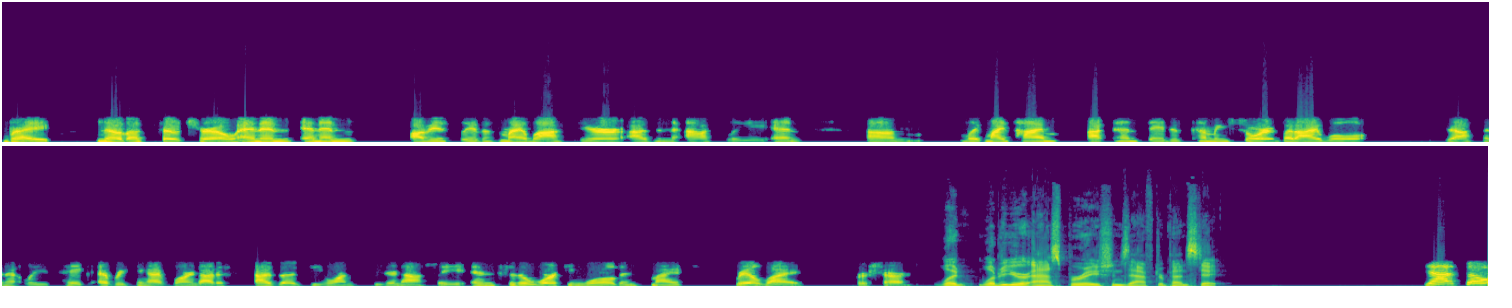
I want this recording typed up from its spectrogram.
Right. No, that's so true. And in and in obviously this is my last year as an athlete, and um, like my time at Penn State is coming short, but I will definitely take everything I've learned out of, as a D1 student athlete into the working world, into my real life for sure. What What are your aspirations after Penn State? Yeah, so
